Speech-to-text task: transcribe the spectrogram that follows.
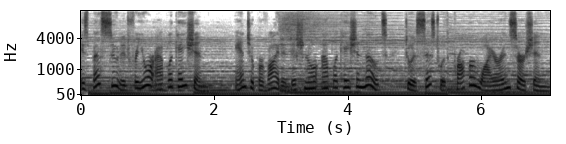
is best suited for your application and to provide additional application notes to assist with proper wire insertion.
